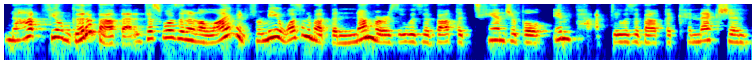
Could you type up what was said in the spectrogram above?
not feel good about that. It just wasn't an alignment for me. It wasn't about the numbers, it was about the tangible impact, it was about the connection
